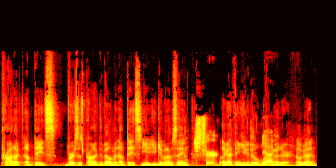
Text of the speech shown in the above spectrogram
product updates versus product development updates. You you get what I'm saying? Sure. Like I think you can do a lot yeah, I mean, better. Oh, go ahead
